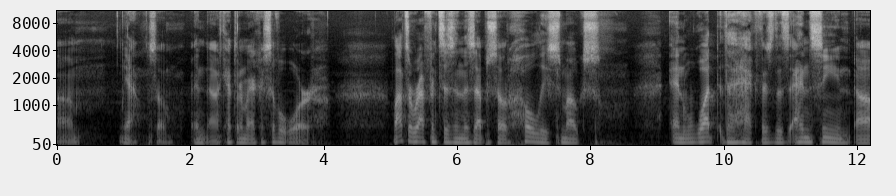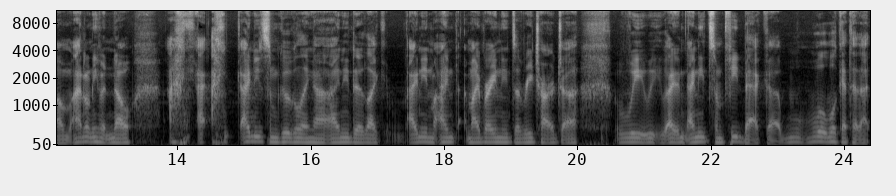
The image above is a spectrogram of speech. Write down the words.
Um, yeah, so in uh, Captain America Civil War. Lots of references in this episode. Holy smokes. And what the heck? There's this end scene. Um, I don't even know. I, I, I need some googling. Uh, I need to like. I need my my brain needs a recharge. Uh, we we I, I need some feedback. Uh, we'll we'll get to that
